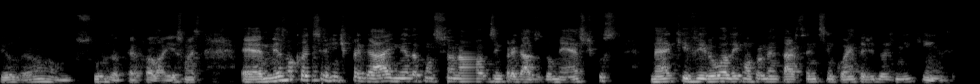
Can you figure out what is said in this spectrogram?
Deus, é um absurdo até falar isso, mas é a mesma coisa se a gente pegar a emenda constitucional dos empregados domésticos, né, que virou a Lei Complementar 150 de 2015.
